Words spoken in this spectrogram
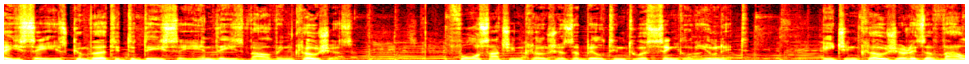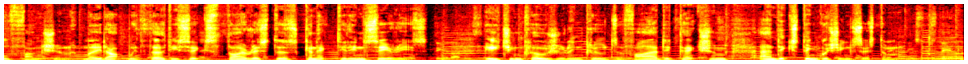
AC is converted to DC in these valve enclosures. Four such enclosures are built into a single unit. Each enclosure is a valve function made up with 36 thyristors connected in series. Each enclosure includes a fire detection and extinguishing system.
